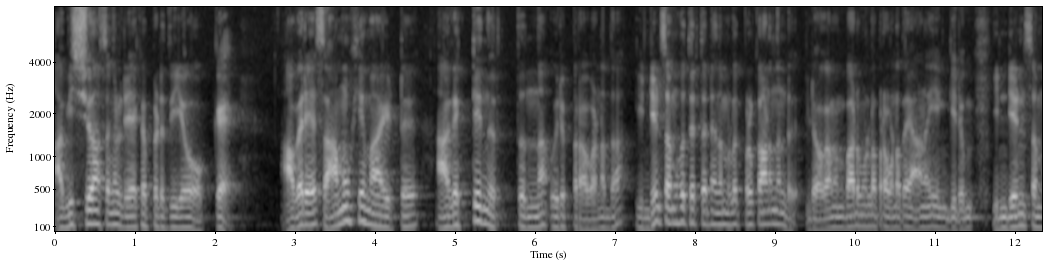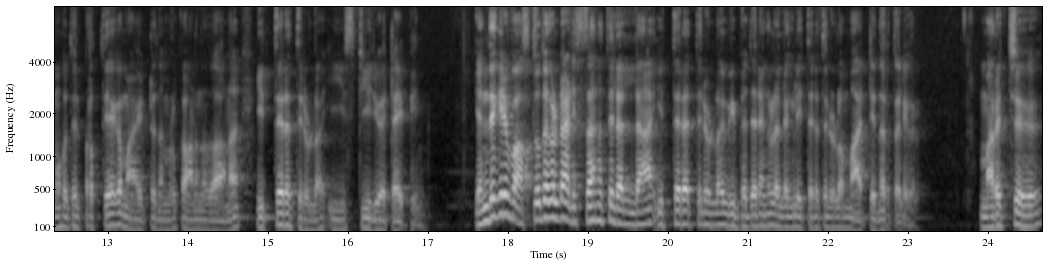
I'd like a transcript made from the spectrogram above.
അവിശ്വാസങ്ങൾ രേഖപ്പെടുത്തുകയോ ഒക്കെ അവരെ സാമൂഹ്യമായിട്ട് അകറ്റി നിർത്തുന്ന ഒരു പ്രവണത ഇന്ത്യൻ സമൂഹത്തിൽ തന്നെ നമ്മളിപ്പോൾ കാണുന്നുണ്ട്. ലോകമെമ്പാടുമുള്ള പ്രവണതയാണ് എങ്കിലും ഇന്ത്യൻ സമൂഹത്തിൽ പ്രത്യേകമായിട്ട് നമ്മൾ കാണുന്നതാണ് ഇത്തരത്തിലുള്ള ഈ സ്റ്റീരിയോ ടൈപ്പിംഗ് എന്തെങ്കിലും വസ്തുതകളുടെ അടിസ്ഥാനത്തിലല്ല ഇത്തരത്തിലുള്ള വിഭജനങ്ങൾ അല്ലെങ്കിൽ ഇത്തരത്തിലുള്ള മാറ്റി നിർത്തലുകൾ. മറിച്ച്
